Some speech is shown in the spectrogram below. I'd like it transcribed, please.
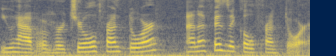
You have a virtual front door and a physical front door.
